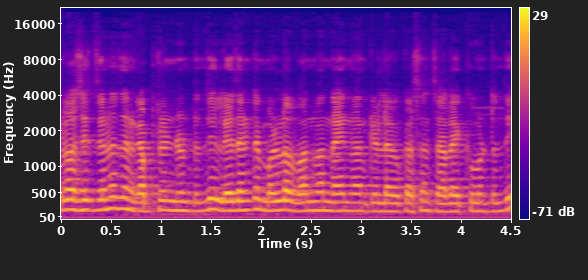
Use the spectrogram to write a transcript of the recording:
cross అయితేనే దానికి అప్ ట్రెండ్ ఉంటుంది. లేదంటే మళ్ళీ వన్ వన్ నైన్ వన్కి వెళ్ళే అవకాశం చాలా ఎక్కువ ఉంటుంది.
